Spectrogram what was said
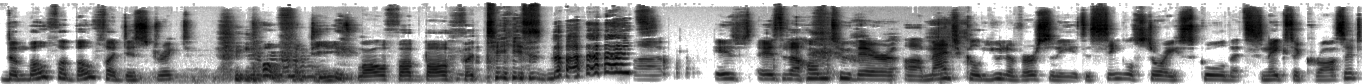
The Mofa Bofa District Both of these. Mofa bofa tease nuts. uh, is is the home to their uh, magical university. It's a single story school that snakes across it.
